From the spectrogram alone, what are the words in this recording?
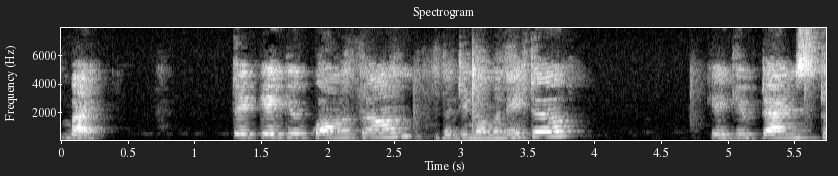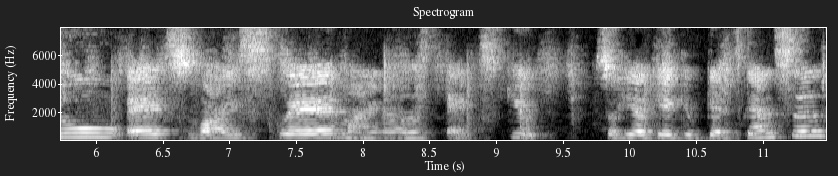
by. Take k cube common from the denominator k cube times 2xy square minus x cube. So here k cube gets cancelled.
